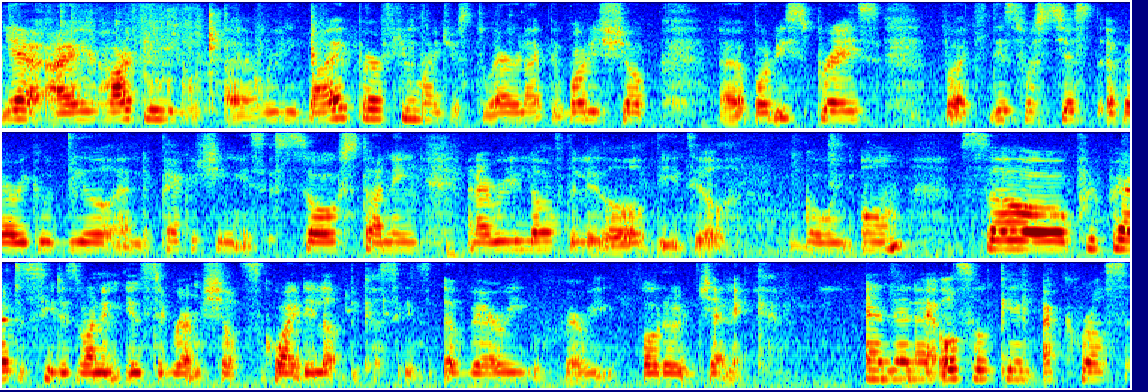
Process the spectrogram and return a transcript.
yeah I hardly uh, really buy perfume. I just wear like the body shop uh, body sprays. But this was just a very good deal and the packaging is so stunning and I really love the little detail going on. So prepare to see this one in Instagram shots quite a lot because it's a very very photogenic. And then I also came across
